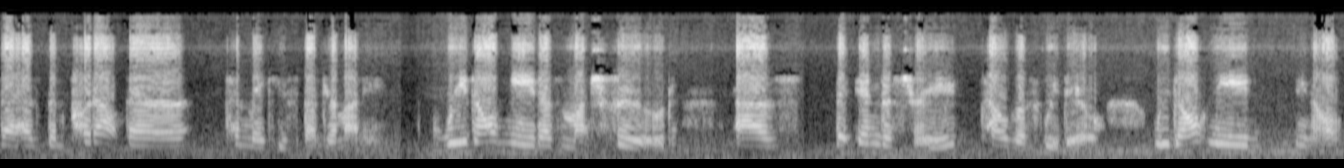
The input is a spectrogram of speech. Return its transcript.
that has been put out there to make you spend your money. We don't need as much food as the industry tells us we do. We don't need, you know,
